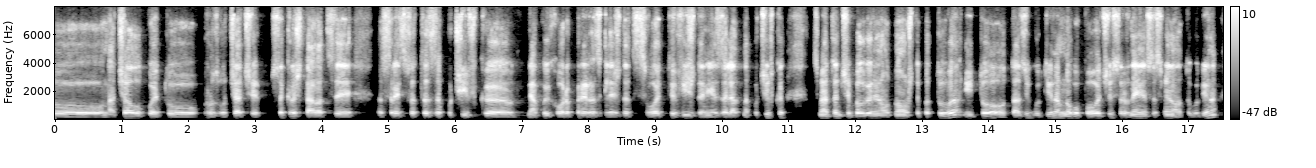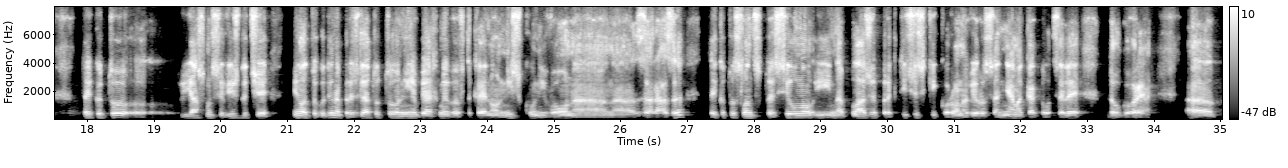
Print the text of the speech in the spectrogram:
начало, което прозвуча, че съкръщават се средствата за почивка, някои хора преразглеждат своите виждания за лятна почивка. Смятам, че българина отново ще пътува и то тази година много повече в сравнение с миналата година, тъй като ясно се вижда, че Миналата година през лятото ние бяхме в така едно ниско ниво на, на зараза, тъй като слънцето е силно и на плажа практически коронавируса няма как да оцелее дълго време.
